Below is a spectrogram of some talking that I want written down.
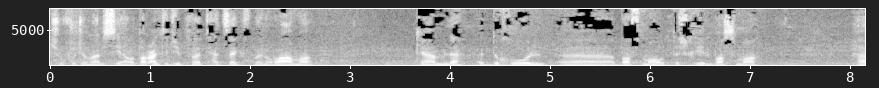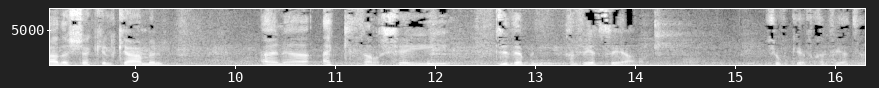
شوفوا جمال السيارة. طبعا تجي بفتحة سقف بانوراما. كاملة الدخول بصمة والتشغيل بصمة هذا الشكل كامل. أنا أكثر شيء جذبني خلفية السيارة. شوفوا كيف خلفيتها.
